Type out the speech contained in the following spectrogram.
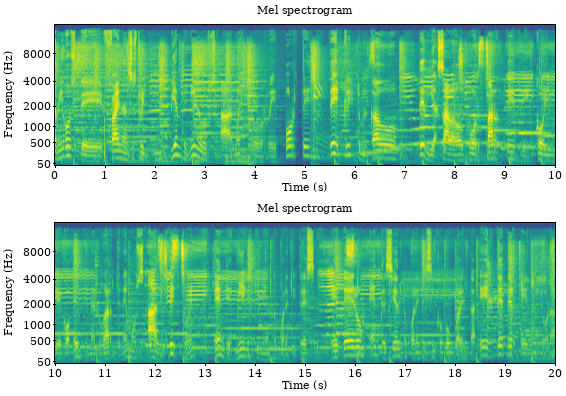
amigos de Finance Street y bienvenidos a nuestro reporte de criptomercado de día sábado por parte de CoinGecko. En primer lugar tenemos al Bitcoin en 10.543, Ethereum en 345,40, el Tether en 1 dólar,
